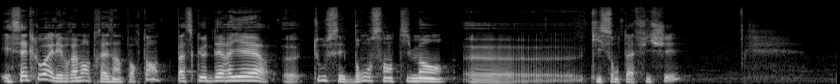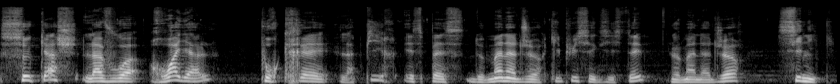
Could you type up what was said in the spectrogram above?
Et cette loi, elle est vraiment très importante parce que derrière euh, tous ces bons sentiments euh, qui sont affichés, se cache la voie royale pour créer la pire espèce de manager qui puisse exister, le manager cynique.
